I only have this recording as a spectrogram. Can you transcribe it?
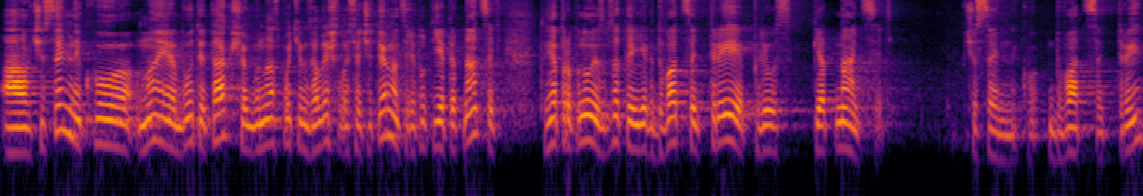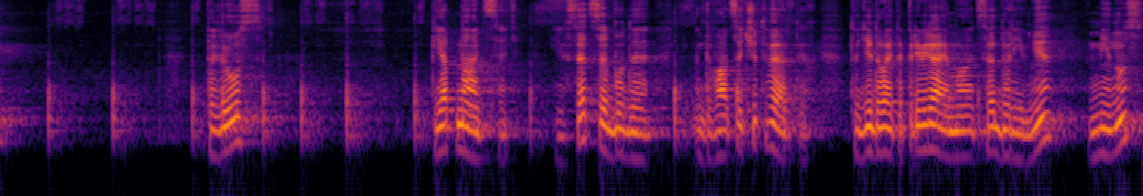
А в чисельнику має бути так, щоб у нас потім залишилося 14, а тут є 15, то я пропоную записати як 23 плюс 15 в чисельнику. 23 плюс 15. І все це буде 24. Тоді давайте перевіряємо, це дорівнює мінус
